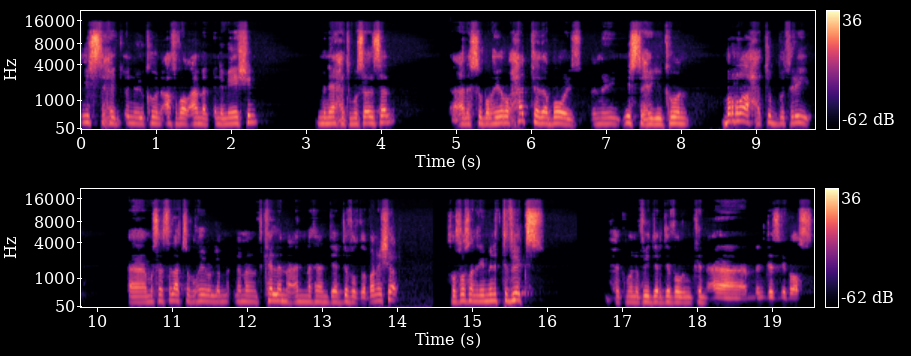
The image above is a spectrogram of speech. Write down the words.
يستحق إنه يكون أفضل عمل animation من ناحية مسلسل عن ال superhero. حتى The Boys إنه يستحق يكون بالراحة top 3 آه مسلسلات superhero. لما, نتكلم عن مثلا Daredevil The Punisher خصوصا اللي من Netflix بحكم إنه في Daredevil يمكن آه من Disney Plus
